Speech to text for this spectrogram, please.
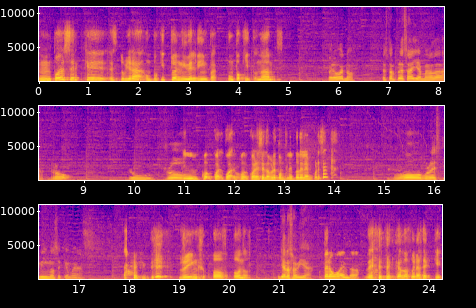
Mm, puede ser que estuviera un poquito al nivel de Impact. Un poquito, nada más. Pero bueno, esta empresa llamada Raw. Raw. Raw. ¿Cuál, es el nombre completo de la empresa? Raw Wrestling, no sé qué más. Ring of Honor. Ya lo sabía. Pero bueno, dejando fuera de que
